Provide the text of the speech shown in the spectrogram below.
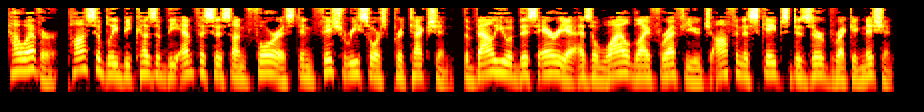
However, possibly because of the emphasis on forest and fish resource protection, the value of this area as a wildlife refuge often escapes deserved recognition.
